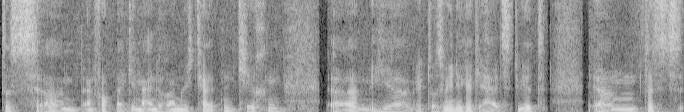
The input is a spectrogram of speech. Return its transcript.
dass ähm, einfach bei Gemeinderäumlichkeiten, Kirchen ähm, hier etwas weniger geheizt wird. Das,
